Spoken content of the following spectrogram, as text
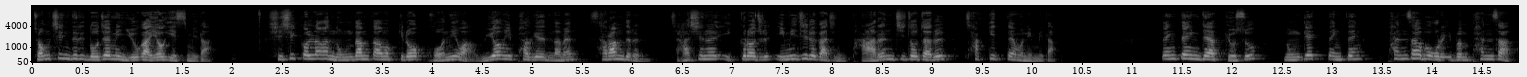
정치인들이 노잼인 이유가 여기 있습니다. 시시껄렁한 농담 따먹기로 권위와 위험이 파괴된다면 사람들은 자신을 이끌어줄 이미지를 가진 다른 지도자를 찾기 때문입니다. 땡땡 대학 교수, 농객 땡땡 판사복으로 입은 판사,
